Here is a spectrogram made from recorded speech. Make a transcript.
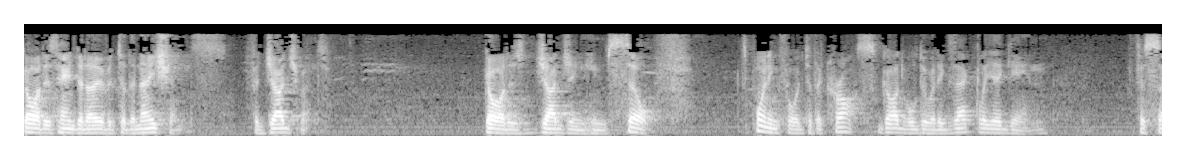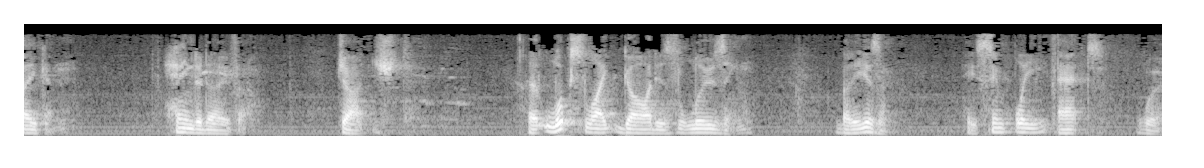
God is handed over to the nations for judgment. God is judging himself. It's pointing forward to the cross. God will do it exactly again. Forsaken, handed over, judged. It looks like God is losing, but he isn't. He's simply at work.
